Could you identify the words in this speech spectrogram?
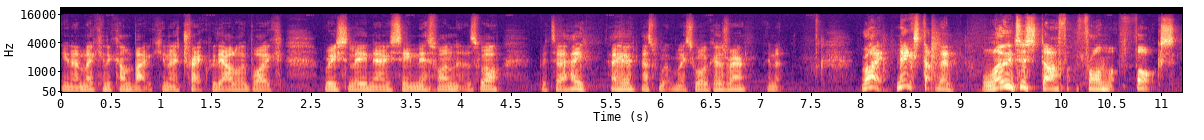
you know making a comeback. You know, Trek with the alloy bike recently. Now you've seen this one as well. But uh, hey, hey, ho, that's what makes the world goes round? Right, next up then, loads of stuff from Fox.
